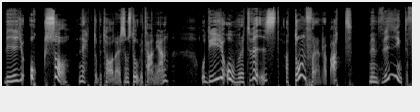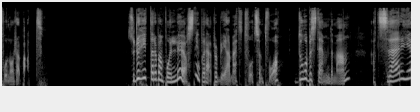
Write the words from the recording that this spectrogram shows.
vi är ju också nettobetalare som Storbritannien. Och det är ju orättvist att de får en rabatt, men vi inte får någon rabatt. Så då hittade man på en lösning på det här problemet 2002. Då bestämde man att Sverige,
